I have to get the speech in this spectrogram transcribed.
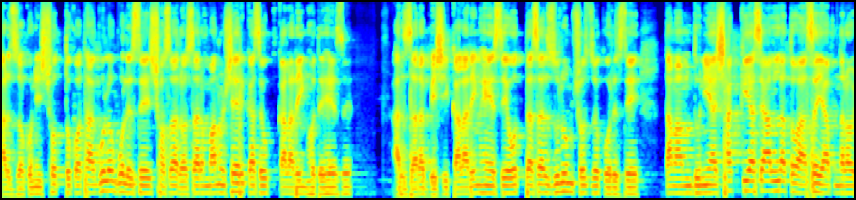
আর যখনই সত্য কথাগুলো বলেছে, সচরাচর মানুষের কাছেও কালারিং হতে হয়েছে। আর যারা বেশি কালারিং হয়েছে, অত্যাচার, জুলুম সহ্য করেছে, তামাম দুনিয়া সাক্ষী আছে, আল্লাহ তো আছেই, আপনারাও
